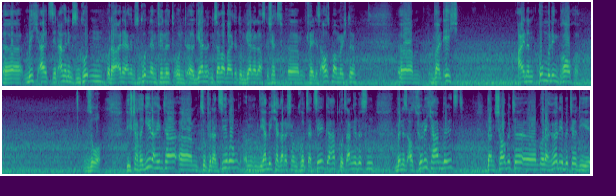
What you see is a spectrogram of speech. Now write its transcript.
äh, mich als den angenehmsten Kunden oder einer der angenehmsten Kunden empfindet und äh, gerne mit mir zusammenarbeitet und gerne das Geschäftsverhältnis ausbauen möchte, ähm, weil ich einen unbedingt brauche. So, die Strategie dahinter ähm, zur Finanzierung, ähm, die habe ich ja gerade schon kurz erzählt gehabt, kurz angerissen. Wenn du es ausführlich haben willst, dann schau bitte äh, oder hör dir bitte die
